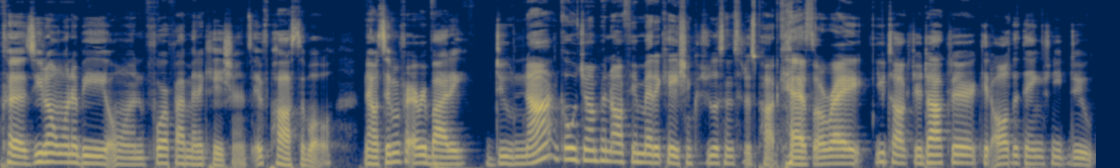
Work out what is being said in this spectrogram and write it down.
because you don't want to be on four or five medications if possible. Now, it's different for everybody. Do not go jumping off your medication because you listen to this podcast, all right? You talk to your doctor, get all the things you need to do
